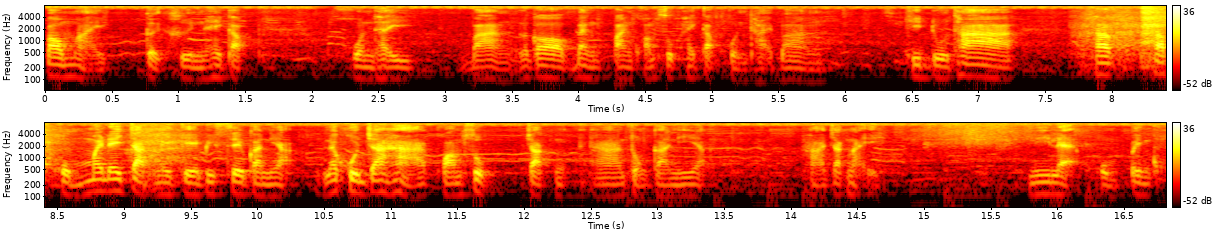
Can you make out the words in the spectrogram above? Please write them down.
เป้าหมายเกิดขึ้นให้กับ คนไทยบ้าง แล้วก็แบ่งปันความสุขให้กับคนไทยบ้าง คิดดูถ้าถ้าถ้าผมไม่ได้จัดในเกมพิกเซลกันเนี่ย แล้วคุณจะหาความสุขจากงานสงการนี้อะหาจากไหน นี่แหละผมเป็นค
